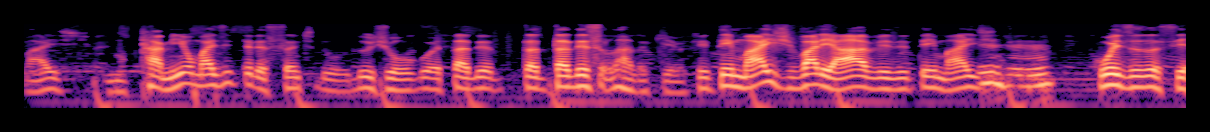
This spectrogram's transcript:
mais, para mim, é o mais interessante do, do jogo tá, de, tá, tá, desse lado aqui, que tem mais variáveis e tem mais uhum. coisas assim.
